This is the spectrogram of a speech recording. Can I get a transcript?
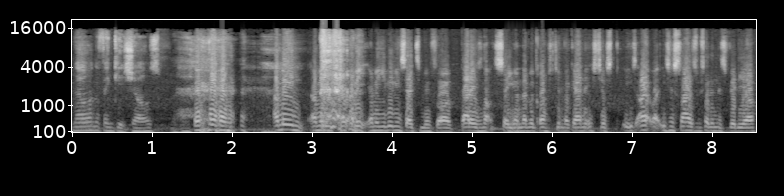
No, I think it shows. I mean, I mean, I mean, I mean, you've even said to me before that is not to say you'll never go to the gym again. It's just, it's, it's just as we said in this video,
